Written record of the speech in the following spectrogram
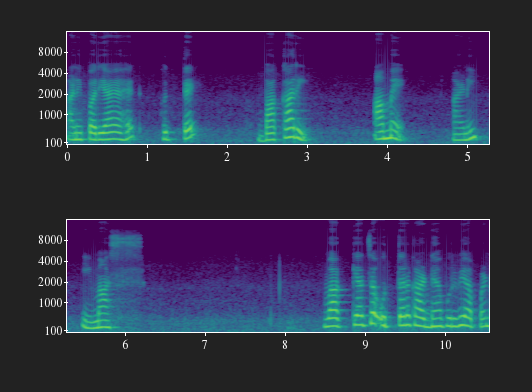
आणि पर्याय आहेत हुत्ते बाकारी. आमे आणि इमास. वाक्याचं उत्तर काढण्यापूर्वी आपण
